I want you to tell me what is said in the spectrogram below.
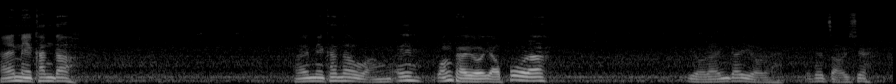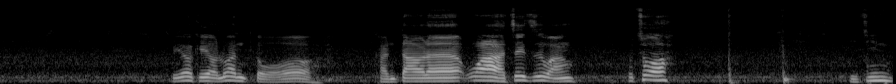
还没看到，还没看到网，哎，网台有咬破了，有了，应该有了，我再找一下，不要给我乱躲，看到了，哇，这只王不错哦，已经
